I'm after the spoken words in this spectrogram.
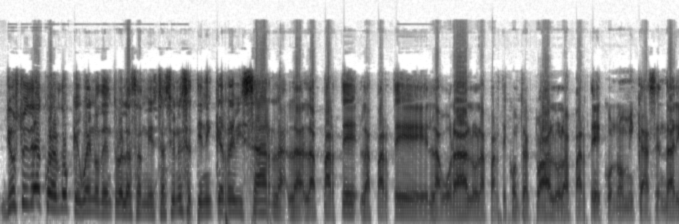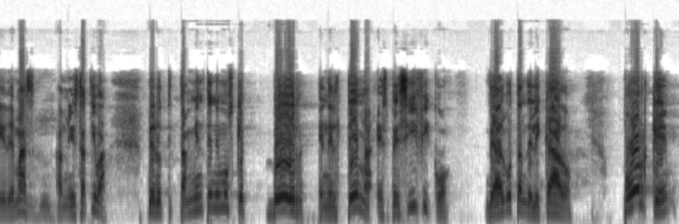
yo estoy de acuerdo que, bueno, dentro de las administraciones se tienen que revisar la, la- la parte, la parte laboral o la parte contractual o la parte económica, hacendaria y demás, administrativa. Pero también tenemos que ver en el tema específico de algo tan delicado, porque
